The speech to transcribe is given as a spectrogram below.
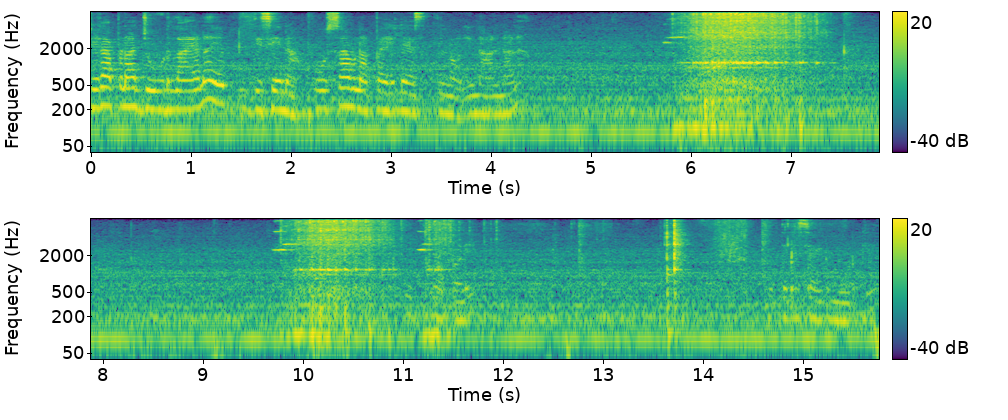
ਜਿਹੜਾ ਆਪਣਾ ਜੋੜ ਲਾਇਆ ਨਾ ਇਹ ਦਿਸੇ ਨਾ, ਉਸ ਹਿਸਾਬ ਨਾਲ ਆਪਾਂ ਇਹ ਲੈਸ ਲਾਉਣੀ ਨਾਲ ਨਾਲ ਇੱਥੋਂ ਆਪਾਂ ਨੇ ਇੱਧਰਲੀ ਸਾਈਡ ਮੋੜ ਕੇ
